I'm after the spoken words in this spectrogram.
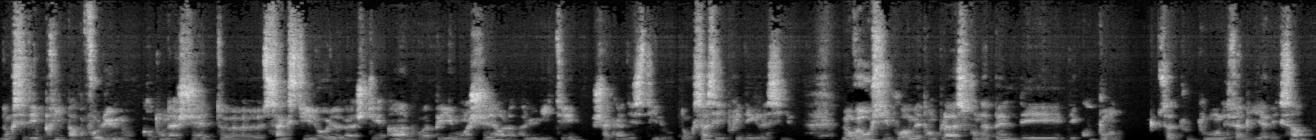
Donc c'est des prix par volume. Quand on achète 5 euh, stylos et on en acheter un, on va payer moins cher à l'unité chacun des stylos. Donc ça c'est des prix dégressifs. Mais on va aussi pouvoir mettre en place ce qu'on appelle des, coupons. Ça, tout, le monde est familier avec ça.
